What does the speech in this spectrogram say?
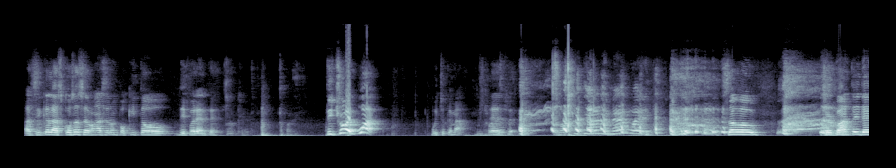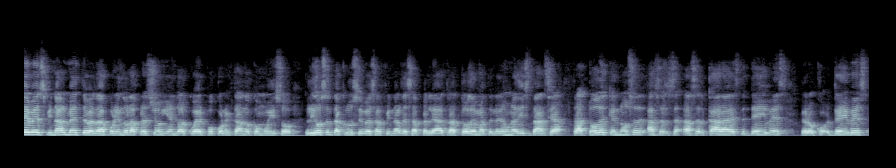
así que las cosas se van a hacer un poquito diferentes. Ok. fine. Detroit, what? We took him out. Detroit. Este- en so, Gervonta Davis finalmente, ¿verdad? Poniendo la presión, yendo al cuerpo, conectando como hizo. Leo Santa Cruz, si ves al final de esa pelea, trató de mantener una distancia, trató de que no se acer- acercara este Davis, pero Davis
